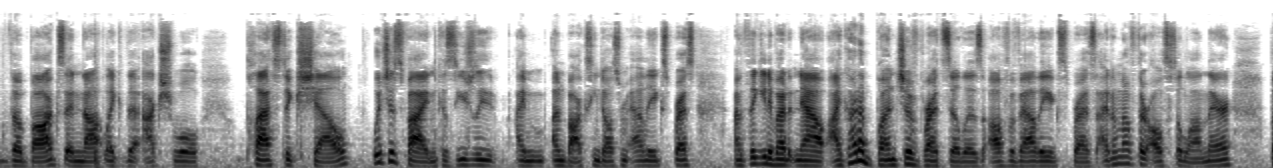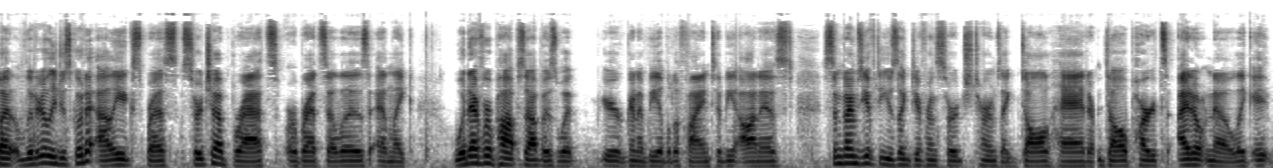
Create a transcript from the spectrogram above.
the box and not like the actual plastic shell, which is fine because usually I'm unboxing dolls from AliExpress. I'm thinking about it now. I got a bunch of Bratzillaz off of AliExpress. I don't know if they're all still on there, but literally just go to AliExpress, search up Bratz or Bratzillaz, and like whatever pops up is what you're gonna be able to find, to be honest. Sometimes you have to use like different search terms like doll head or doll parts. I don't know. Like it,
